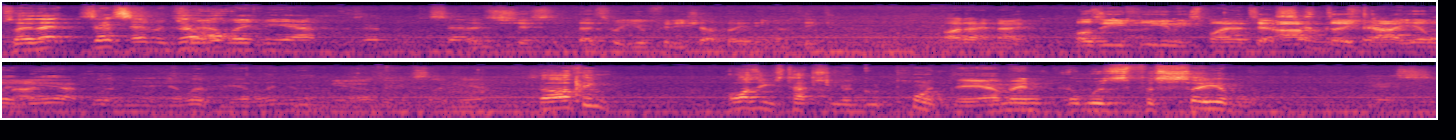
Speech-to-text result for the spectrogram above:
So that Is that seven Is that trout? Leave me out. Is that seven? That's just that's what you'll finish up eating, I think. I don't know. Aussie, if you can explain it to ask Seven trout, DK, he'll leave me know. out. Let me, yeah, let me, let me- Yeah, I think it's leave me out. So I think Aussie's touched on a good point there. I mean, it was foreseeable. Yes.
